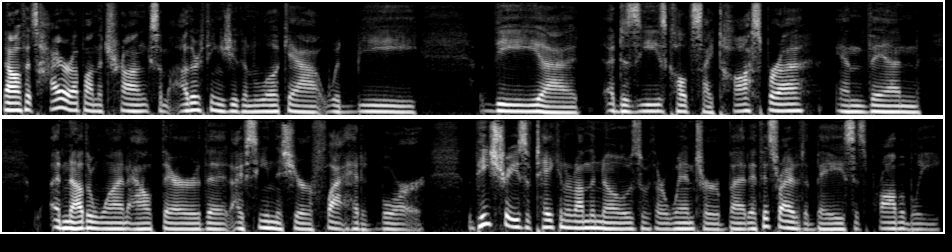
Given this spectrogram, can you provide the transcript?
Now, if it's higher up on the trunk, some other things you can look at would be the uh, a disease called Cytospora, and then another one out there that I've seen this year, flat-headed borer. The peach trees have taken it on the nose with our winter, but if it's right at the base, it's probably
